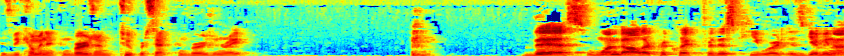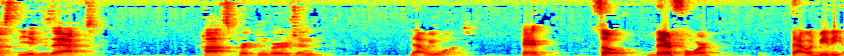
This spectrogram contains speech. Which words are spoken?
is becoming a conversion, 2% conversion rate. this $1 per click for this keyword is giving us the exact cost per conversion that we want. Okay? So, therefore, that would be the,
